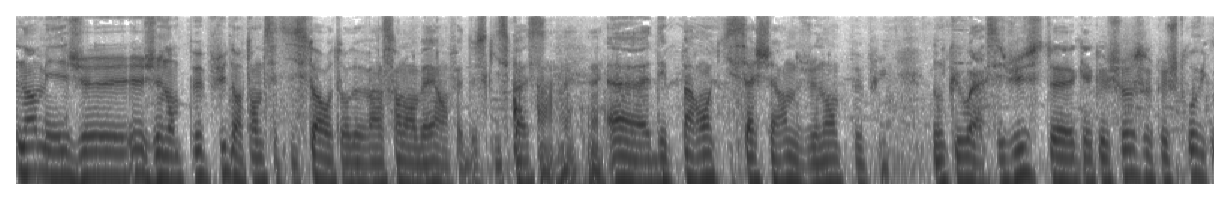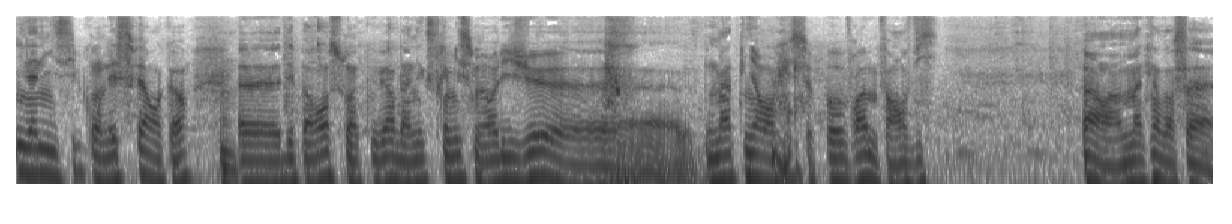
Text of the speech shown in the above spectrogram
Non, mais je, je n'en peux plus d'entendre cette histoire autour de Vincent Lambert, en fait, de ce qui se passe. Euh, des parents qui s'acharnent, je n'en peux plus. Donc euh, voilà, c'est juste euh, quelque chose que je trouve inadmissible qu'on laisse faire encore. Euh, des parents sous un couvert d'un extrémisme religieux maintenir en vie ce pauvre homme, enfin en vie. Enfin, maintenir dans sa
